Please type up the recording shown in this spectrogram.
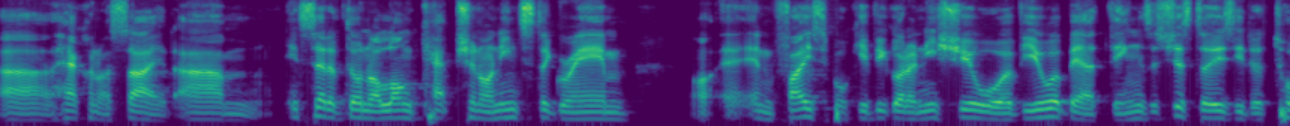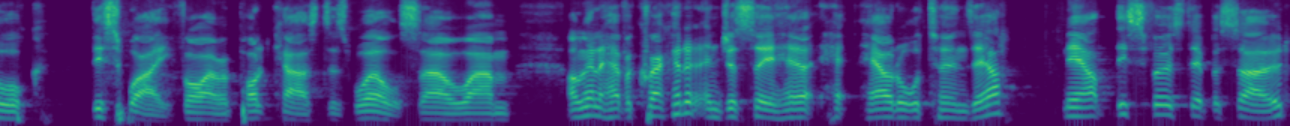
uh, how can I say it? Um, instead of doing a long caption on Instagram uh, and Facebook, if you've got an issue or a view about things, it's just easy to talk this way via a podcast as well. So um, I'm going to have a crack at it and just see how, how it all turns out. Now, this first episode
